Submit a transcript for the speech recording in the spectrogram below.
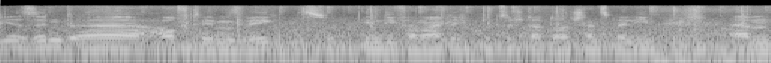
Wir sind äh, auf dem Weg zu, in die vermeintlich coolste Stadt Deutschlands, Berlin. Ähm,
